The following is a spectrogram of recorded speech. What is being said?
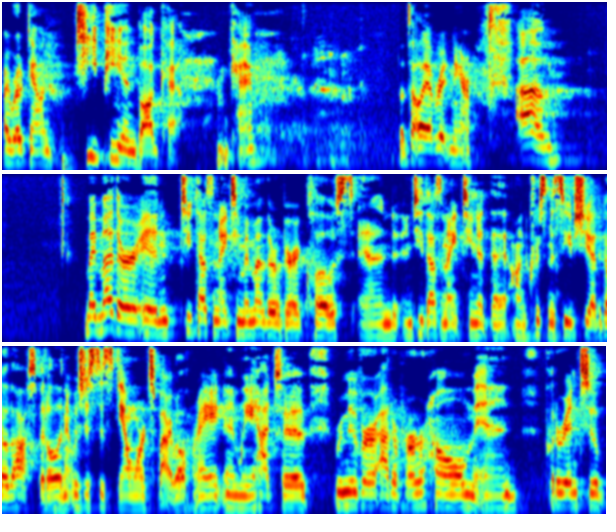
I wrote down TP and vodka. Okay. That's all I have written here. Um, my mother in 2019, my mother were very close, and in 2019, at the on Christmas Eve, she had to go to the hospital, and it was just this downward spiral, right? And we had to remove her out of her home and put her into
